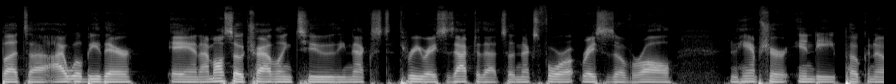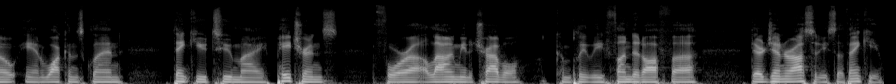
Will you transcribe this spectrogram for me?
but uh, I will be there. And I'm also traveling to the next three races after that. So the next four races overall New Hampshire, Indy, Pocono, and Watkins Glen. Thank you to my patrons for uh, allowing me to travel, completely funded off uh, their generosity. So thank you.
